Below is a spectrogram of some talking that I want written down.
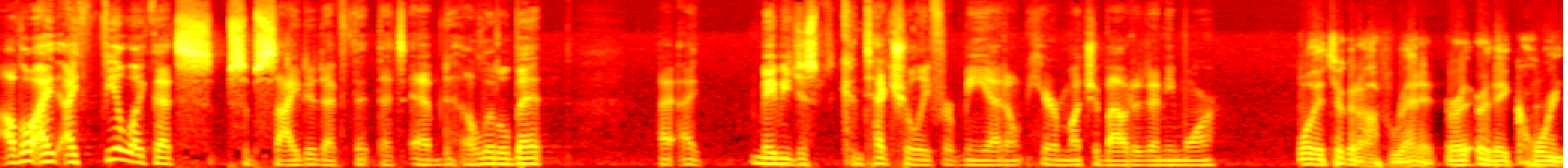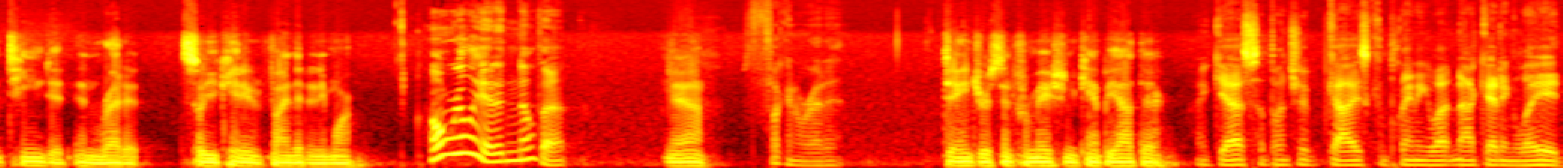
Although I, I feel like that's subsided. I've, that, that's ebbed a little bit. I, I maybe just contextually for me, I don't hear much about it anymore. Well, they took it off Reddit, or, or they quarantined it in Reddit, so you can't even find it anymore. Oh, really? I didn't know that. Yeah, Fucking Reddit. dangerous information can't be out there. I guess a bunch of guys complaining about not getting laid.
